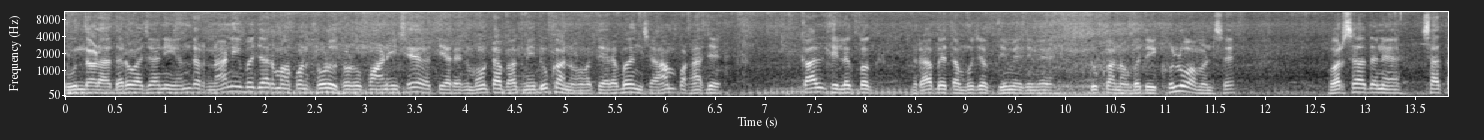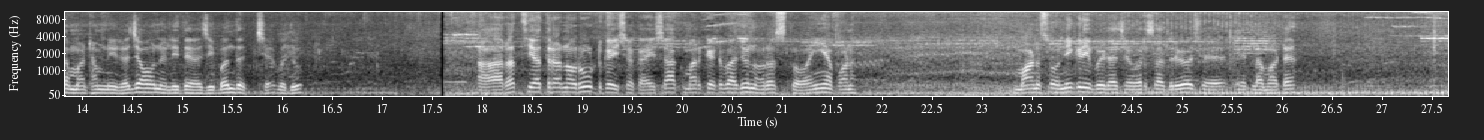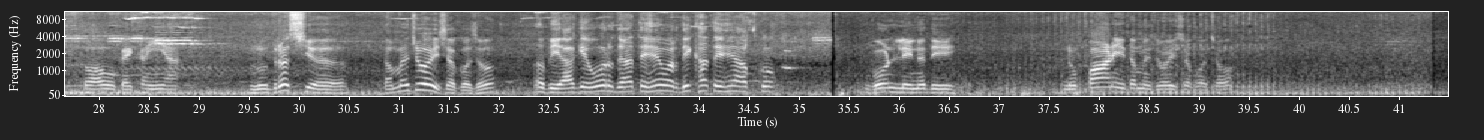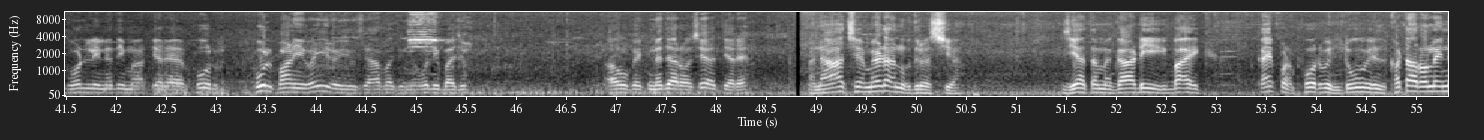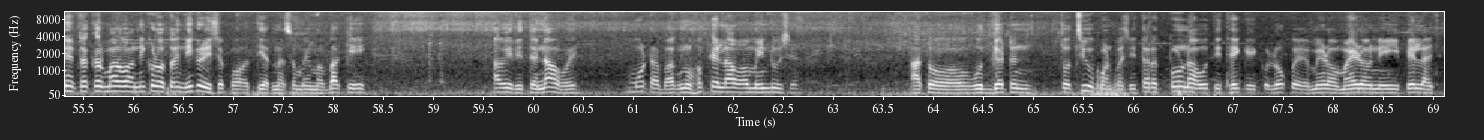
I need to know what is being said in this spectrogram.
ગુંદાળા દરવાજાની અંદર નાની બજારમાં પણ થોડું થોડું પાણી છે. અત્યારે મોટા ભાગની દુકાનો અત્યારે બંધ છે. આમ પણ આજે કાલથી લગભગ રાબેતા મુજબ ધીમે ધીમે દુકાનો બધી ખુલવા માંડશે. વરસાદ અને સાતમ આઠમની રજાઓને લીધે હજી બંધ જ છે બધું. આ રથયાત્રાનો રૂટ કહી શકાય. શાક માર્કેટ બાજુનો રસ્તો. અહીંયા પણ માણસો નીકળી પડ્યા છે. વરસાદ રહ્યો છે એટલા માટે. તો આવો કંઈક અહીંયા નું દ્રશ્ય તમે જોઈ શકો છો. અભી આગે ઓર જાતે હે ઓર દેખાતે હે આપકો. ગોંડલી નદી નું પાણી તમે જોઈ શકો છો. ગોંડલી નદીમાં અત્યારે ફૂલ ફૂલ પાણી વહી રહ્યું છે આ બાજુ ને ઓલી બાજુ. આવો કંઈક નજારો છે અત્યારે. અને આ છે મેળાનું દ્રશ્ય. જ્યાં તમે ગાડી બાઇક કાંઈ પણ ફોર વ્હીલ ટુ વ્હીલ ખટારો લઈને ટક્કર મારવા નીકળો તો નીકળી શકો અત્યારના સમયમાં. બાકી આવી રીતે ના હોય. મોટા ભાગનું હકે લાવવા માંડ્યું છે. આ તો ઉદ્ઘાટન તો થયું પણ પછી તરત પૂર્ણાહુતિ થઈ ગઈ લોકોએ મેળો માંડ્યો નહીં પહેલાં જ.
